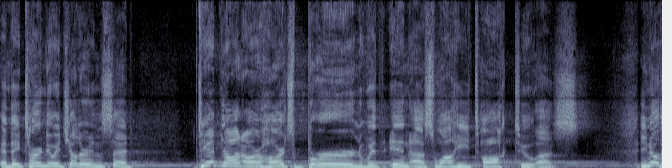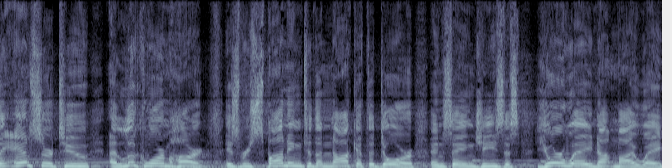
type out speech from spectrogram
And they turned to each other and said, Did not our hearts burn within us while he talked to us? You know, the answer to a lukewarm heart is responding to the knock at the door and saying, Jesus, your way, not my way.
